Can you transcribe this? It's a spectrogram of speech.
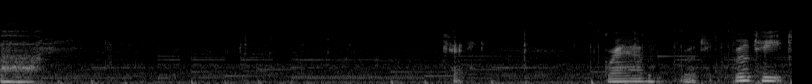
Uh, okay. Grab, rotate, rotate.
